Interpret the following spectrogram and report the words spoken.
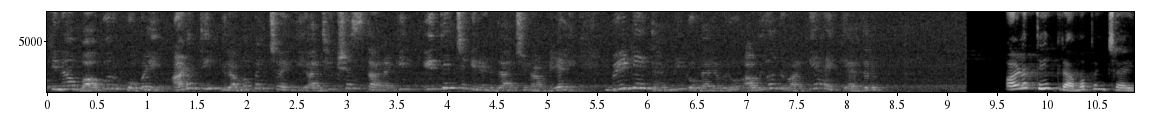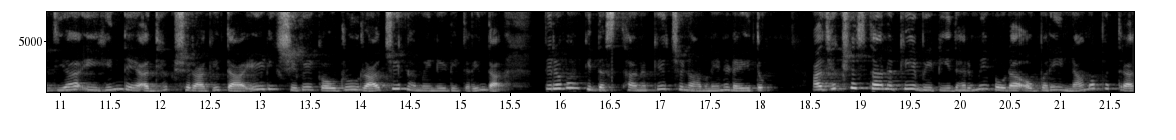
ತಾಲೂಕಿನ ಬಾಗೂರು ಹೋಬಳಿ ಅಣತಿ ಗ್ರಾಮ ಪಂಚಾಯಿತಿ ಅಧ್ಯಕ್ಷ ಸ್ಥಾನಕ್ಕೆ ಇತ್ತೀಚೆಗೆ ನಡೆದ ಚುನಾವಣೆಯಲ್ಲಿ ಬಿಟಿ ಧರ್ಮೇಗೌಡರವರು ಅವಿರೋಧವಾಗಿ ಆಯ್ಕೆಯಾದರು. ಅಣತಿ ಗ್ರಾಮ ಪಂಚಾಯಿತಿಯ ಈ ಹಿಂದೆ ಅಧ್ಯಕ್ಷರಾಗಿದ್ದ ಎಡಿ ಶಿವೇಗೌಡರು ರಾಜೀನಾಮೆ ನೀಡಿದ್ದರಿಂದ ತೆರವಾಗಿದ್ದ ಸ್ಥಾನಕ್ಕೆ ಚುನಾವಣೆ ನಡೆಯಿತು. ಅಧ್ಯಕ್ಷ ಸ್ಥಾನಕ್ಕೆ ಬಿಟಿ ಧರ್ಮೇಗೌಡ ಒಬ್ಬರೇ ನಾಮಪತ್ರ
